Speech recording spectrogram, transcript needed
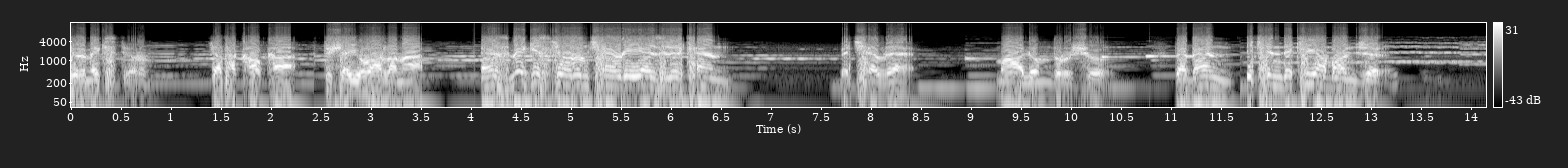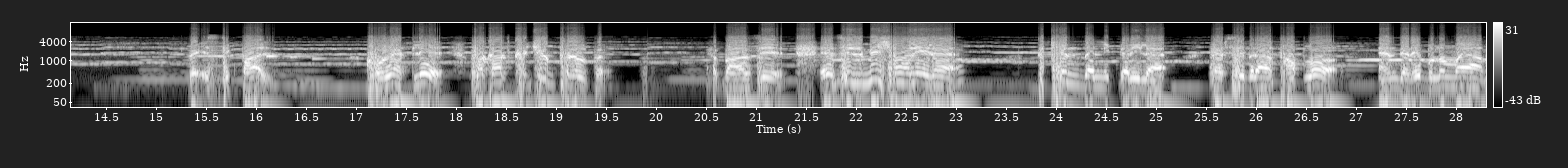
Yürümek istiyorum. Yata kalka, düşe yuvarlana. Ezmek istiyorum çevreyi ezilirken. Ve çevre malum duruşu ve ben içindeki yabancı ve istikbal kuvvetli fakat küçük pırıltı. Mazi ezilmiş haliyle bütün benlikleriyle hepsi birer tablo enderi bulunmayan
